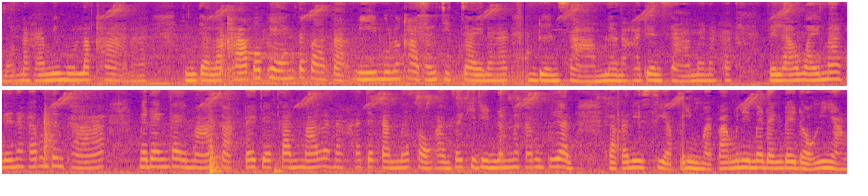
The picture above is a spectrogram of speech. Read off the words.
หมดนะคะ มีมูลค่านะคะถึงจะราคาเพราะแพงแต่ก็ก็มีมูลค่าทั้งจิตใจนะคะ เดือน 3 แล้วนะคะ เดือน3แล้วนะคะ เวลาไวมากเลยนะคะเพื่อนๆคะแม่แดงได้ม้ากับได้แจกันม้าแล้วนะคะแจกันมาสองอันใส่ขีดินน้ำนะคะเพื่อนๆแล้วก็นี่เสียบหิ่งไหวพระมื่อนี้แม่แดงได้ดอกอีหยัง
